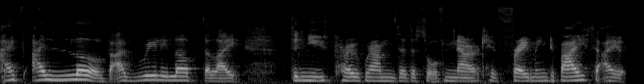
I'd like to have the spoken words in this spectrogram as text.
I I love I really love the like the news programs are the sort of narrative framing device. I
